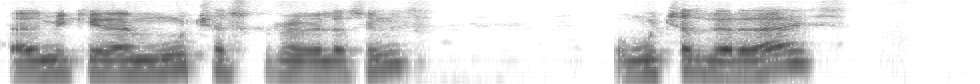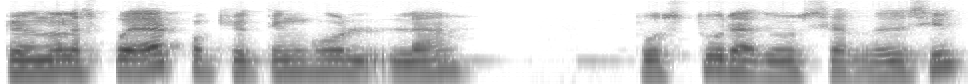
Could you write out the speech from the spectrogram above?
tal vez me quiere dar muchas revelaciones o muchas verdades, pero no las puede dar porque yo tengo la postura de un ser, es decir,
